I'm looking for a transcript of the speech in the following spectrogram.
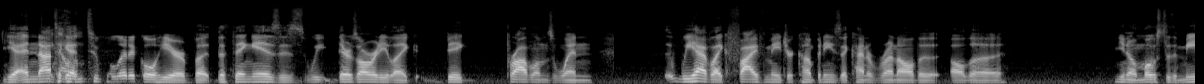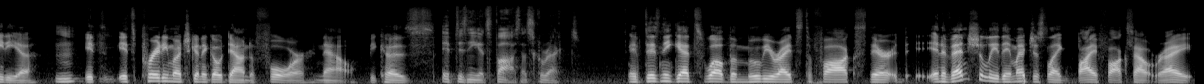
Yeah, and not to get them- too political here, but the thing is, is we there's already like big problems when we have like five major companies that kind of run all the all the you know most of the media. Mhm. It's it's pretty much going to go down to four now because If Disney gets Fox, that's correct. if Disney gets well the movie rights to Fox, they're and eventually they might just like buy Fox outright,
